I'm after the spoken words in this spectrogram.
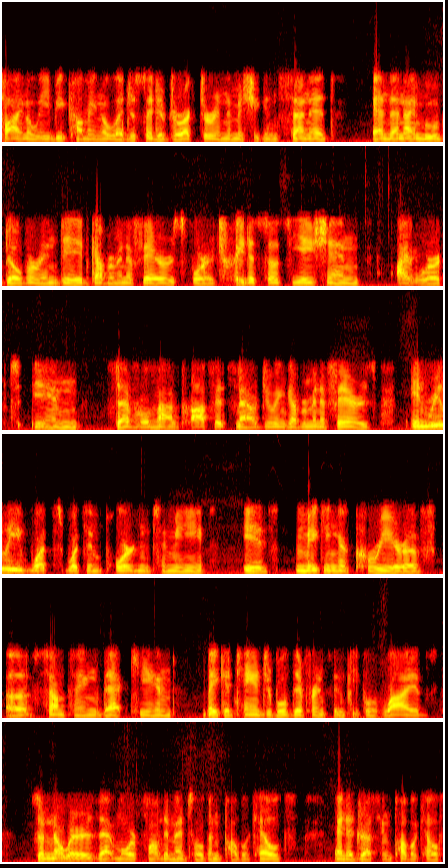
finally becoming a legislative director in the Michigan Senate. And then I moved over and did government affairs for a trade association. I worked in several nonprofits now doing government affairs. And really what's what's important to me is making a career of, of something that can make a tangible difference in people's lives. So nowhere is that more fundamental than public health and addressing public health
